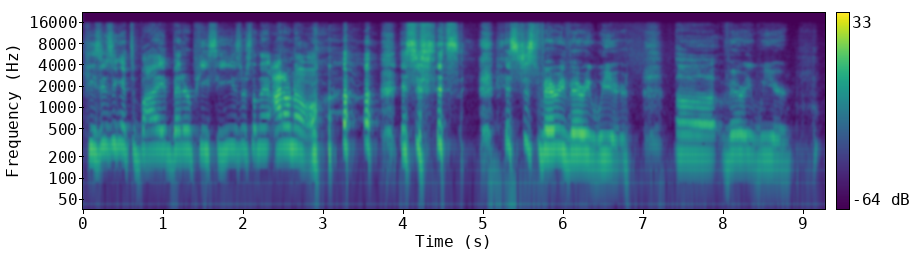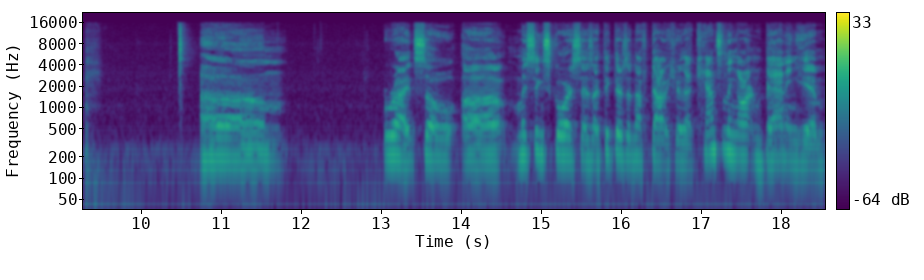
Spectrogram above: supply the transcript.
he's using it to buy better PCs or something. I don't know. it's just it's it's just very very weird. Uh very weird. Um Right. So, uh, missing score says, I think there's enough doubt here that canceling Art and banning him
